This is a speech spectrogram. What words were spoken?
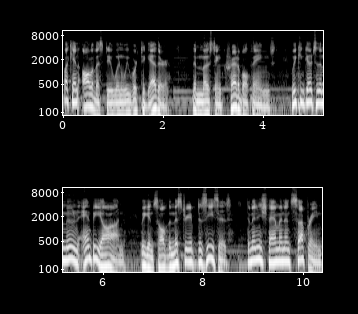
What can all of us do when we work together? The most incredible things. We can go to the moon and beyond. We can solve the mystery of diseases, diminish famine and suffering,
